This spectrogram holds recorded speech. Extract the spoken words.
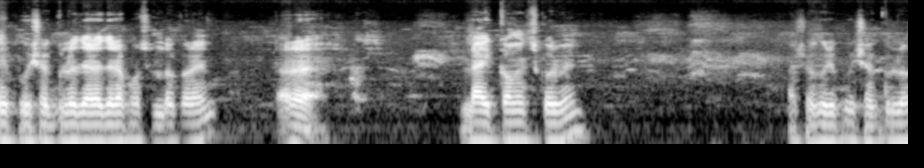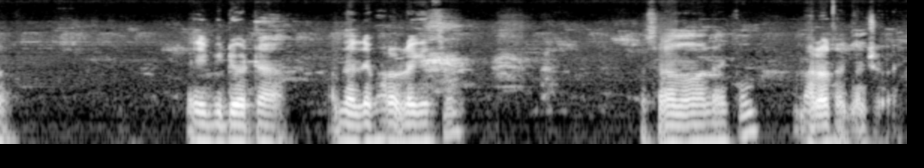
এই পুঁই শাকগুলো যারা যারা পছন্দ করেন, তারা লাইক কমেন্টস করবেন। আশা করি পুঁই শাকগুলো এই ভিডিওটা আপনাদের ভালো লেগেছে। আসসালামু আলাইকুম। ভালো থাকবেন সবাই।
